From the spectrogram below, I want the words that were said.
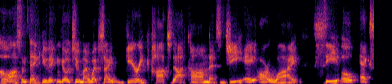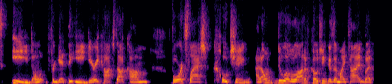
Oh, awesome. Thank you. They can go to my website, garycoxe.com. That's G A R Y C O X E. Don't forget the E, garycoxe.com forward slash coaching. I don't do a lot of coaching because of my time, but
